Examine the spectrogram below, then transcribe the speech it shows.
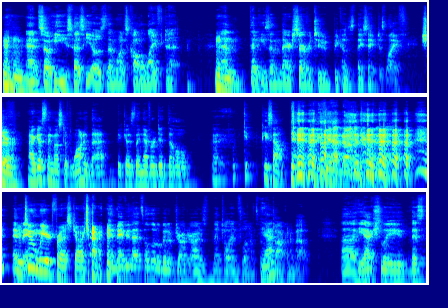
hmm and so he says he owes them what is called a life debt, hmm and then he's in their servitude because they saved his life. Sure. I guess they must have wanted that because they never did the whole uh, get peace out. Yeah, no, they never did that. And You're too weird for us, Jar Jar. and maybe that's a little bit of Jar Jar's mental influence that Yeah. they're talking about. Uh, he actually, this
